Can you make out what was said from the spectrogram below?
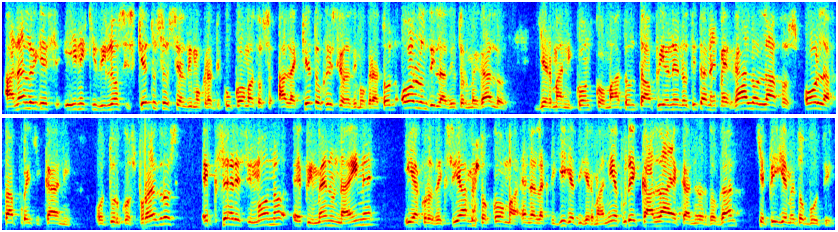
Ανάλογες είναι και οι δηλώσεις και του Σοσιαλδημοκρατικού Κόμματος αλλά και των Χριστιανοδημοκρατών, όλων δηλαδή των μεγάλων γερμανικών κομμάτων, τα οποία λένε ότι ήταν μεγάλο λάθος όλα αυτά που έχει κάνει ο Τούρκος πρόεδρος. Εξαίρεση μόνο επιμένουν να είναι η ακροδεξιά με το κόμμα εναλλακτική για τη Γερμανία που λέει καλά έκανε ο Ερντογκάν και πήγε με τον Πούτιν.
